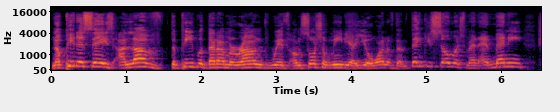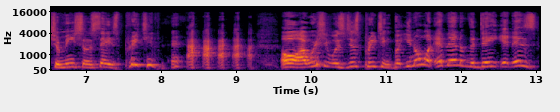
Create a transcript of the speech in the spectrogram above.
Now, Peter says, I love the people that I'm around with on social media. You're one of them. Thank you so much, man. And Manny Shamiso says, preaching. oh, I wish it was just preaching. But you know what? At the end of the day, it is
